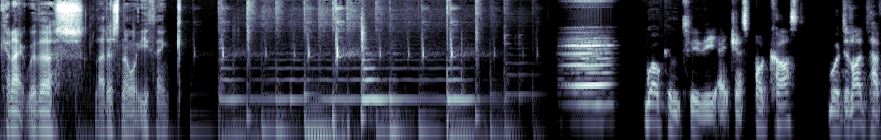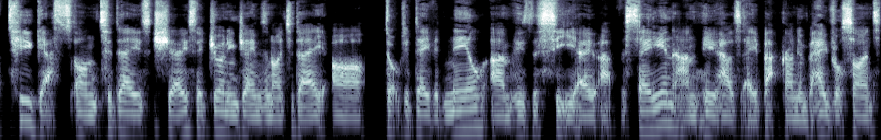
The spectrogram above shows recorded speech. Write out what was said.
Connect with us. Let us know what you think. Welcome to the HS podcast. We're delighted to have two guests on today's show. So joining James and I today are Dr. David Neale, um, who's the CEO at Vesalian and who has a background in behavioral science,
